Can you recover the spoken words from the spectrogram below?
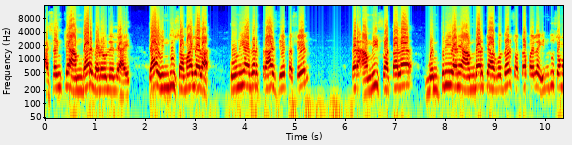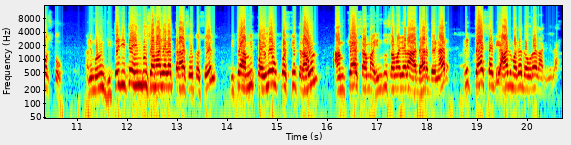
असंख्य आमदार घडवलेले आहेत. त्या हिंदू समाजाला कोणी अगर त्रास देत असेल तर आम्ही स्वतःला मंत्री आणि आमदारच्या अगोदर स्वतः पहिला हिंदू समजतो. आणि म्हणून जिथे जिथे हिंदू समाजाला त्रास होत असेल तिथे आम्ही पहिले उपस्थित राहून आमच्या समा हिंदू समाजाला आधार देणार. आणि त्याचसाठी आज माझा दौरा लागलेला आहे.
